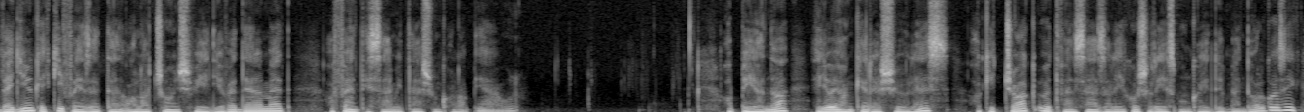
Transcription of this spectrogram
Vegyünk egy kifejezetten alacsony svéd jövedelmet a fenti számításunk alapjául. A példa egy olyan kereső lesz, aki csak 50%-os részmunkaidőben dolgozik,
